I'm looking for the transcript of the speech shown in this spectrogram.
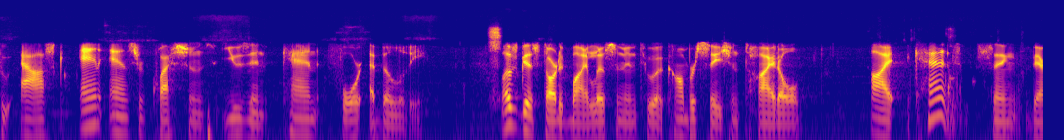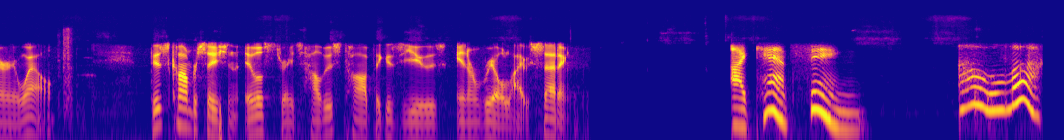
to ask and answer questions using can for ability. Let's get started by listening to a conversation titled I can't sing very well. This conversation illustrates how this topic is used in a real life setting. I can't sing. Oh, look.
